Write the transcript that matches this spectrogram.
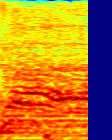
time.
